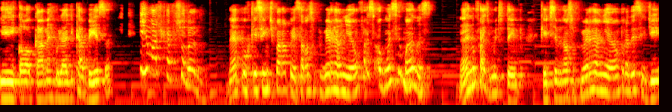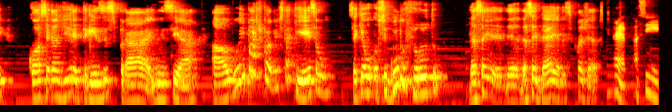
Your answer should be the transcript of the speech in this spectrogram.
e colocar, mergulhar de cabeça. E eu acho que está funcionando, né? Porque se a gente parar para pensar, nossa primeira reunião faz algumas semanas, né? Não faz muito tempo que a gente teve nossa primeira reunião para decidir quais serão as diretrizes para iniciar algo e particularmente está aqui. Esse, é o, esse aqui é o, o segundo fruto dessa, de, dessa ideia, desse projeto. É, assim,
